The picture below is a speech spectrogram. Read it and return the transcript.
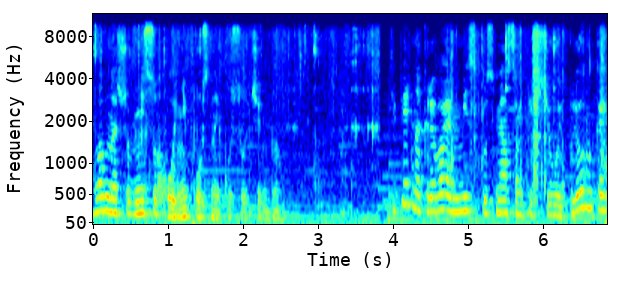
Главное, чтобы не сухой, не постный кусочек был. Теперь накрываем миску с мясом пищевой пленкой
